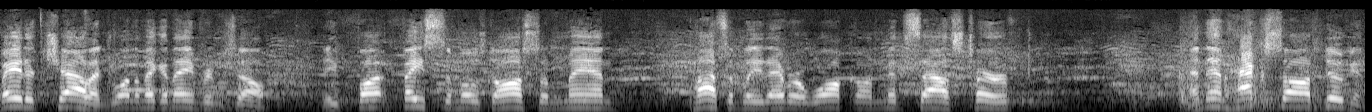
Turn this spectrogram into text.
made a challenge, wanted to make a name for himself. He fought, faced the most awesome man possibly to ever walk on Mid South's turf. And then Hacksaw Duggan,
